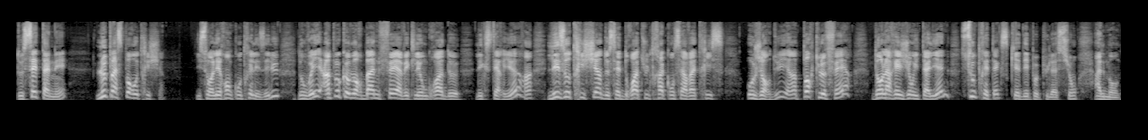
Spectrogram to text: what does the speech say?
de cette année le passeport autrichien. Ils sont allés rencontrer les élus. Donc vous voyez, un peu comme Orban fait avec les Hongrois de l'extérieur, hein, les Autrichiens de cette droite ultra-conservatrice aujourd'hui hein, portent le fer dans la région italienne sous prétexte qu'il y a des populations allemandes.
